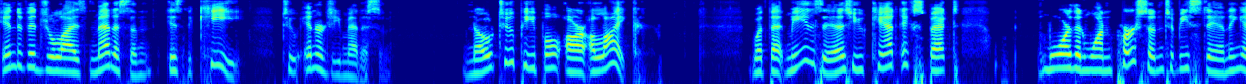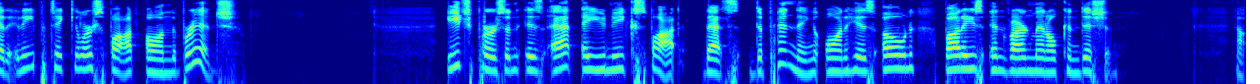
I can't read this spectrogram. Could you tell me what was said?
Individualized medicine is the key to energy medicine. No two people are alike. What that means is you can't expect more than one person to be standing at any particular spot on the bridge. Each person is at a unique spot that's depending on his own body's environmental condition. Now,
